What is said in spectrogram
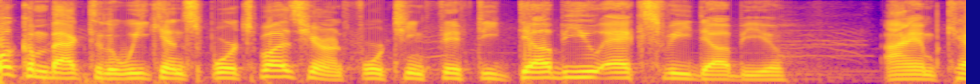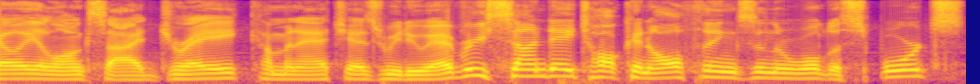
Welcome back to the Weekend Sports Buzz here on 1450 WXVW. I am Kelly alongside Dre coming at you as we do every Sunday, talking all things in the world of sports.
